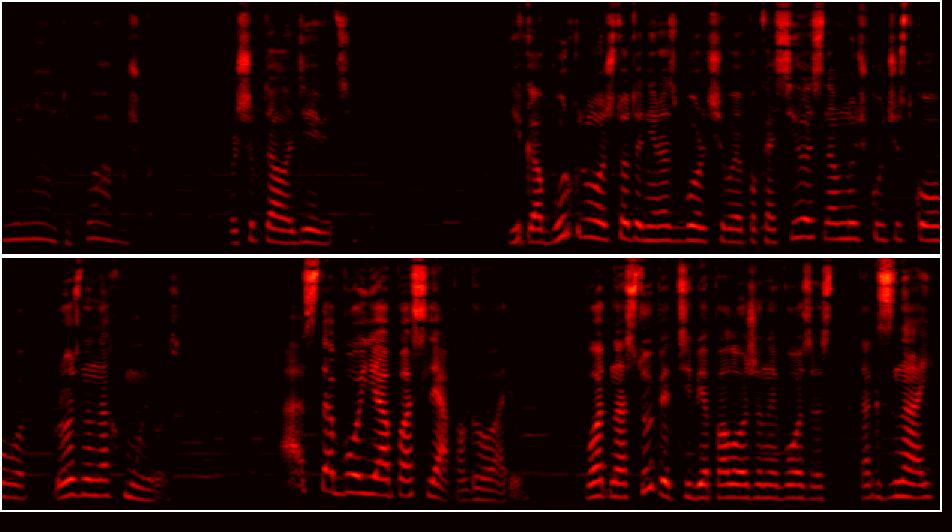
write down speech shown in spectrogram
«Не надо, бабушка!» — прошептала девица. Яга буркнула что-то неразборчивое, покосилась на внучку участкового, грозно нахмурилась. А с тобой я посля поговорю. Вот наступит тебе положенный возраст, так знай,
